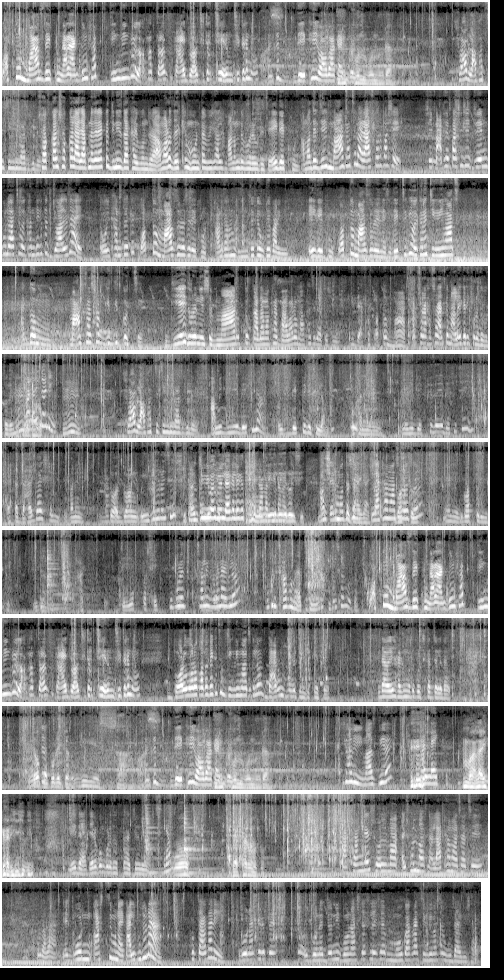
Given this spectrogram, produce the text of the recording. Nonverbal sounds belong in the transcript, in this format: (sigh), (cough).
কত মাছ দেখুন আর একদম সব চিংড়ি করে লাফাচ্ছে আর গায়ে জল ছিটাচ্ছে এরম ছিটানো। আমি দেখেই অবাক একদম। বন্ধুরা। সব লাফাচ্ছে চিংড়ি মাছগুলো। সকাল সকাল আজ আপনাদের একটা জিনিস দেখাই বন্ধুরা আমারও দেখে মনটা বিশাল আনন্দে ভরে উঠেছে। এই দেখুন আমাদের যেই মাঠ আছে না রাস্তার পাশে সেই মাঠের পাশে যে ড্রেনগুলো আছে ওইখান থেকে তো জল যায় তো ওইখান থেকে কত মাছ ধরেছে দেখুন। আমরা তখন ঘুম থেকে উঠে পারিনি। এই দেখুন কত মাছ ধরে এনেছে। দেখছি কি ওইখানে চিংড়ি মাছ একদম মাছ টাছ সব গিজ গিজ করছে। গিয়েই ধরে নিয়ে এসে মার তো কাদা মাখার বাবারও মাখা ছিল এত সময়। কি দেখো কত মাছ। হাতছড়া হাতছড়া আজকে মালাইকারি করে দেবো তোরে হ্যাঁ? হুম। সব লাফাচ্ছে চিংড়ি মাছগুলো। আমি গিয়ে দেখি না ওই দেখতে গেছিলাম ওখানে নেমে নেমে দেখতে যেয়ে দেখেছি একটা জায়গায় সেই মানে জল ই হয়ে রয়েছে সেখানে চিংড়ি মাছগুলো লেগে লেগে থাকে লেগে লেগে রয়েছে। আর এর মধ্যে জায়গায়। লাঠা মাছ রয়েছে গর্তর ভিতর। পুকুরে ছালি হবে না এগুলো? পুকুরে ছাড়বো না এত পুকুরে ছাড়বো কত মাছ দেখুন আর একদম সব চিংড়ি করে লাফাচ্ছে আর গায়ে জল ছিটাচ্ছে এরম ছিটানো। বড় বড় কত দেখেছেন? চিংড়ি মাছগুলো দারুণ হবে কিন্তু খেতে। দাও এই হাড়ির মতো পরিষ্কার জলে দাও। দেখেই অবাক একদম। বন্ধুরা। কি খাবি মাছ দিয়ে? মালাইকারি। এই দেখ এরকম করে ধরতে হয় চিংড়ি মাছ। ও দেখার মতো। তার সঙ্গে শোল মাছ শোল মাছ না লাঠা মাছ আছে। ওর বাবা এই গোন আসছে মনে হয় কালী পুজো না? খুব তাড়াতাড়ি গোন আসে গেছে। ওই গোনের জন্যই গোন আসলে আসলে এসে মৌ কাঁকড়া চিংড়ি মাছে উজায় বিশাল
